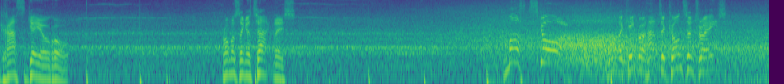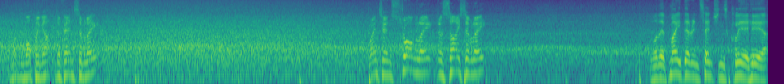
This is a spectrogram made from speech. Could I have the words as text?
Grace Geyoro. Promising attack this. Must score! Well, the keeper had to concentrate. Mopping up defensively. Went in strongly, decisively. Well, they've made their intentions clear here.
